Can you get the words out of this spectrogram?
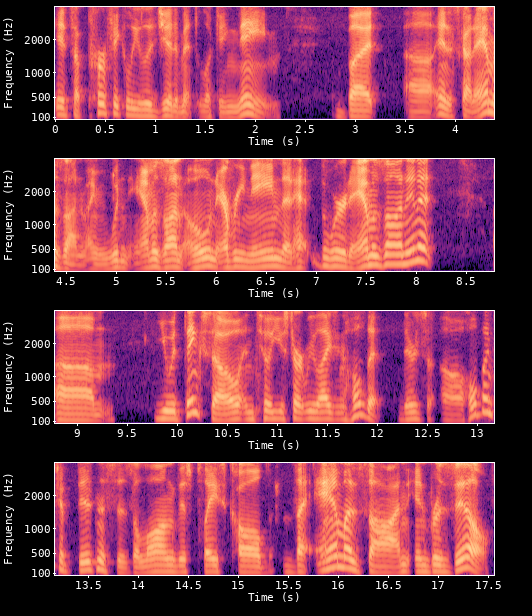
it's a perfectly legitimate looking name. But uh, and it's got Amazon. I mean, wouldn't Amazon own every name that had the word Amazon in it? Um, you would think so until you start realizing, hold it, there's a whole bunch of businesses along this place called the Amazon in Brazil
